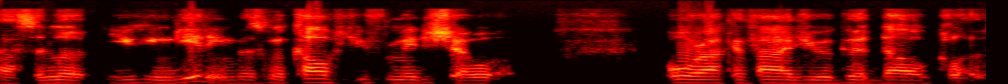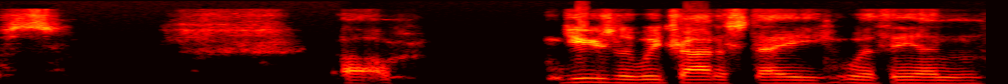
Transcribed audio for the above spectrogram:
I said, look, you can get him, but it's gonna cost you for me to show up, or I can find you a good dog close. Um, usually we try to stay within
